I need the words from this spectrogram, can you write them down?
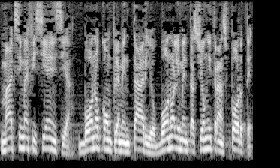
Máxima eficiencia, bono complementario, bono alimentación y transporte,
